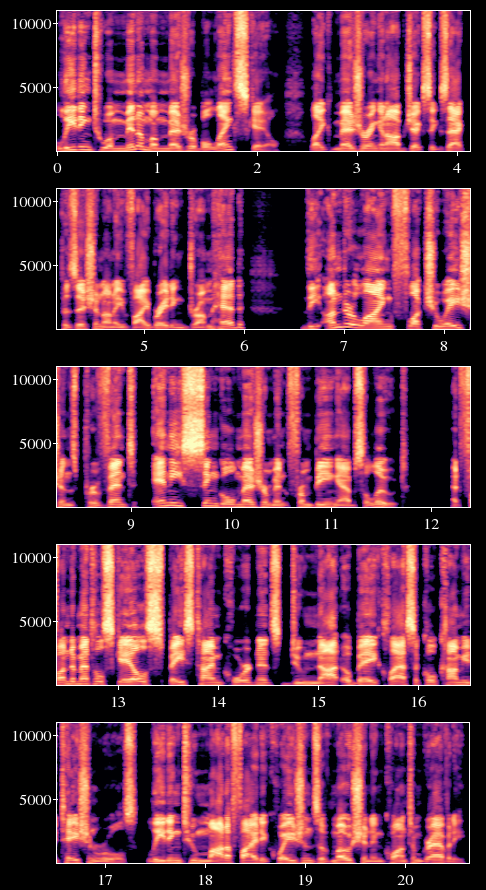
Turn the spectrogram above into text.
leading to a minimum measurable length scale, like measuring an object's exact position on a vibrating drumhead, the underlying fluctuations prevent any single measurement from being absolute. At fundamental scales, space-time coordinates do not obey classical commutation rules, leading to modified equations of motion in quantum gravity.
